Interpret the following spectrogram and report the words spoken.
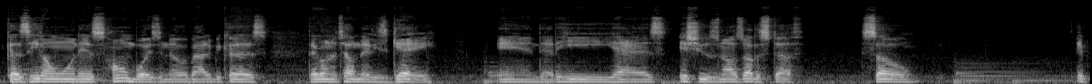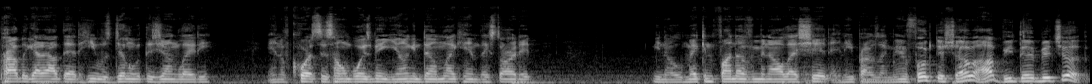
because he don't want his homeboys to know about it because they're going to tell him that he's gay and that he has issues and all this other stuff. So it probably got out that he was dealing with this young lady. And of course, his homeboys being young and dumb like him, they started, you know, making fun of him and all that shit. And he probably was like, man, fuck this shit. I'll beat that bitch up.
